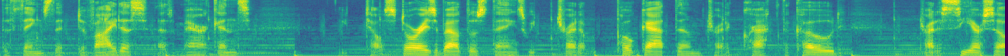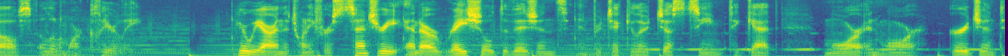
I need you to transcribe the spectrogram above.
the things that divide us as Americans. We tell stories about those things, we try to poke at them, try to crack the code, try to see ourselves a little more clearly. Here we are in the 21st century, and our racial divisions in particular just seem to get more and more urgent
